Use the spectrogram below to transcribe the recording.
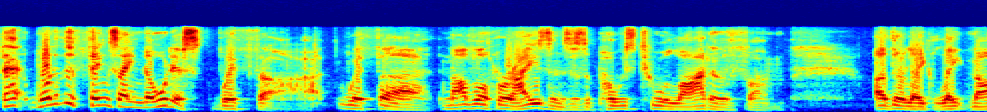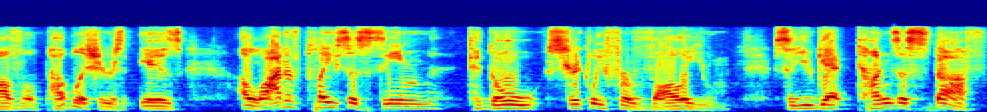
that one of the things I noticed with uh, with uh, Novel Horizons, as opposed to a lot of um, other like light novel publishers, is a lot of places seem to go strictly for volume. So you get tons of stuff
